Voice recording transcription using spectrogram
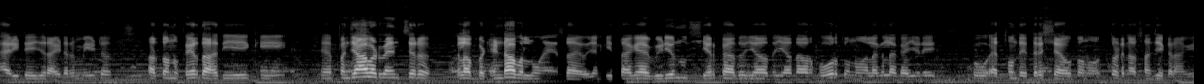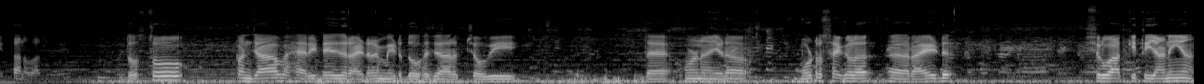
heritage rider meet ਔਰ ਤੁਹਾਨੂੰ ਫਿਰ ਦੱਸ ਦਈਏ ਕਿ ਪੰਜਾਬ ਐਡਵੈਂਚਰ ਕਲੱਬ ਬਠਿੰਡਾ ਵੱਲੋਂ ਹੈ, ਇਸ ਦਾ ਆਯੋਜਨ ਕੀਤਾ ਗਿਆ। ਵੀਡੀਓ ਨੂੰ ਸ਼ੇਅਰ ਕਰ ਦਿਓ ਜ਼ਿਆਦਾ ਤੋਂ ਜ਼ਿਆਦਾ ਔਰ ਹੋਰ ਤੁਹਾਨੂੰ ਅਲੱਗ-ਅਲੱਗ ਹੈ ਜਿਹੜੇ ਉਹ ਇੱਥੋਂ ਦੇ ਦ੍ਰਿਸ਼ ਹੈ, ਉਹ ਤੁਹਾਨੂੰ ਤੁਹਾਡੇ ਨਾਲ ਸਾਂਝੇ ਕਰਾਂਗੇ। ਧੰਨਵਾਦ। ਦੋਸਤੋ, ਪੰਜਾਬ ਹੈਰੀਟੇਜ ਰਾਈਡਰ ਮੀਟ 2024 ਦਾ ਹੁਣ ਜਿਹੜਾ ਮੋਟਰਸਾਈਕਲ ਰਾਈਡ ਸ਼ੁਰੂਆਤ ਕੀਤੀ ਜਾਣੀ ਆ।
